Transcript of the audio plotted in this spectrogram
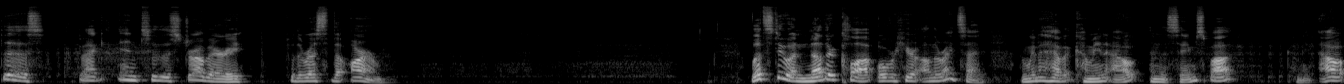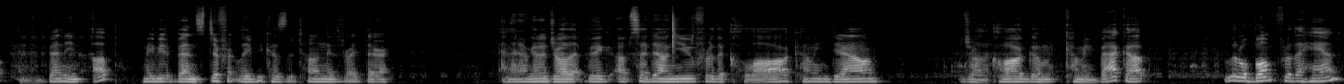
this back into the strawberry for the rest of the arm. Let's do another claw over here on the right side. I'm gonna have it coming out in the same spot, coming out and then bending up. Maybe it bends differently because the tongue is right there. And then I'm gonna draw that big upside down U for the claw coming down. Draw the claw coming back up. Little bump for the hand.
